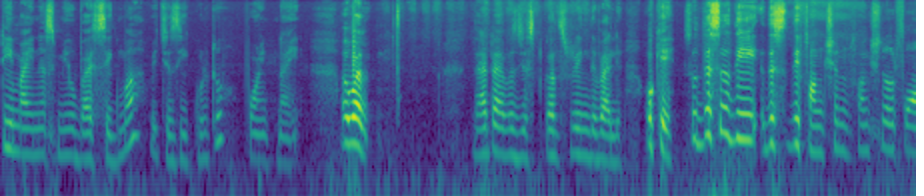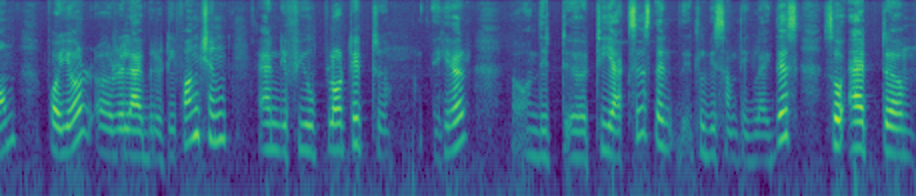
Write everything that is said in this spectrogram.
t minus mu by sigma which is equal to 0.9. Uh, well that I was just considering the value. Okay. So, this is the this is the function functional form for your uh, reliability function and if you plot it here on the uh, t axis then it will be something like this. So, at um,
